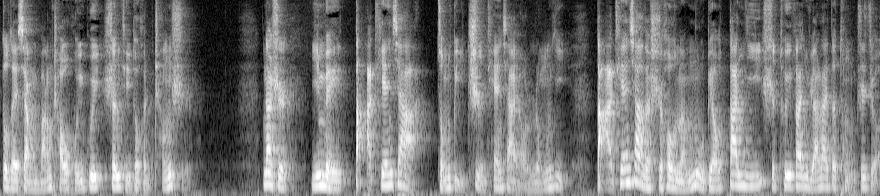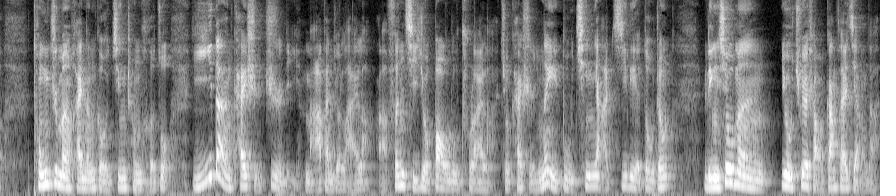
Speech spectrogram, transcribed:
都在向王朝回归，身体都很诚实。那是因为打天下总比治天下要容易。打天下的时候呢，目标单一，是推翻原来的统治者，同志们还能够精诚合作。一旦开始治理，麻烦就来了啊，分歧就暴露出来了，就开始内部倾轧、激烈斗争。领袖们又缺少刚才讲的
